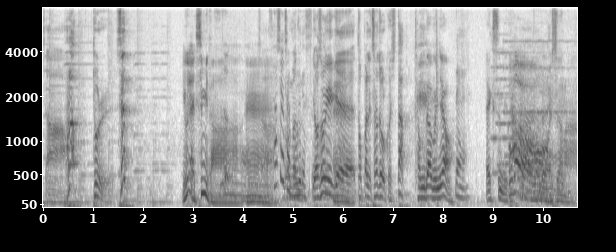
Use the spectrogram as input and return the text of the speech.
자, 하나, 둘, 셋. 이건 X입니다. 예. 사실 잘 그러면 모르겠어요. 여성에게 더 빨리 찾아올 것이다. 정답은요. 네. X입니다. 봐봐요. X잖아.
